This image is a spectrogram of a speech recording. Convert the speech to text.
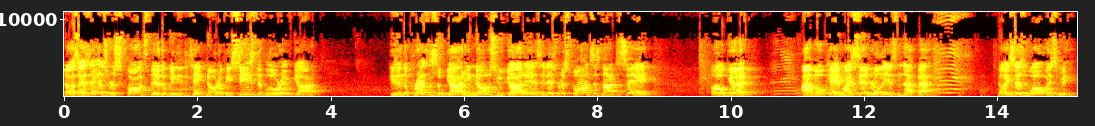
Now, it's Isaiah's response there that we need to take note of. He sees the glory of God. He's in the presence of God. He knows who God is. And his response is not to say, Oh, good. I'm okay. My sin really isn't that bad. No, he says, woe is me.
